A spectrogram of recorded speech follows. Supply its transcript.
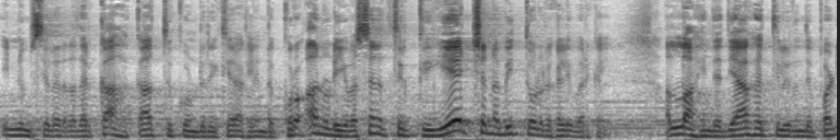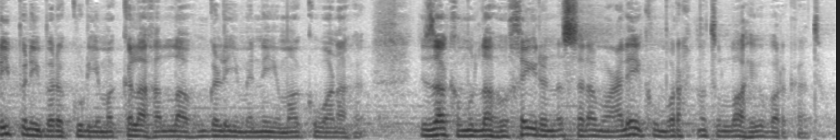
இன்னும் சிலர் அதற்காக காத்து கொண்டிருக்கிறார்கள். என்ற குரானுடைய வசனத்திற்கு ஏற்ற நபித்தோழர்கள் இவர்கள். அல்லாஹ் இந்த தியாகத்தில் இருந்து படிப்பினை பெறக்கூடிய மக்களாக அல்லாஹ் உங்களையும் என்னையும் ஆக்குவானாக. ஜிசாக்கமுல்லாஹு ஹைரன் அஸ்லாம் அலைக்கும் வரமத்துல்லாஹி வபரகாத்துஹு.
